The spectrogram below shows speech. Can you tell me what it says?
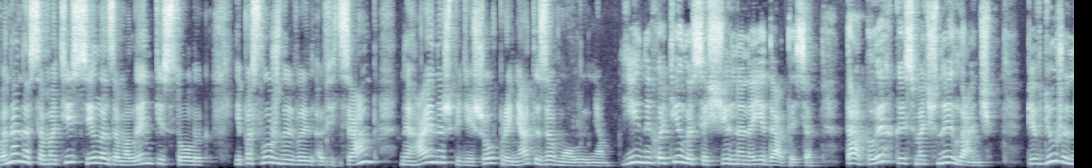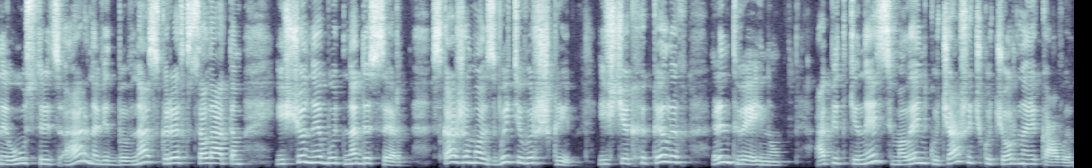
Вона на самоті сіла за маленький столик, і послужливий офіціант негайно ж підійшов прийняти замовлення. Їй не хотілося щільно наїдатися. Так, легкий смачний ланч. Півдюжини устриць, гарна відбивна з крест салатом і що-небудь на десерт, скажімо, збиті вершки, і ще келих рентвейну. А під кінець маленьку чашечку чорної кави.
